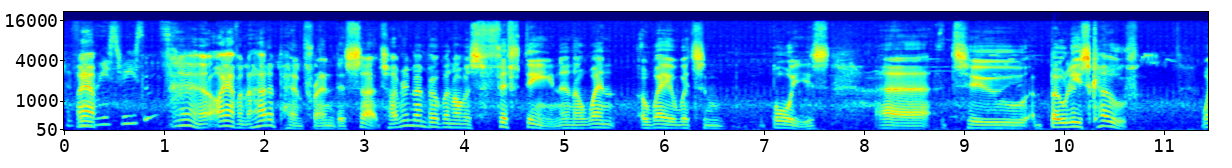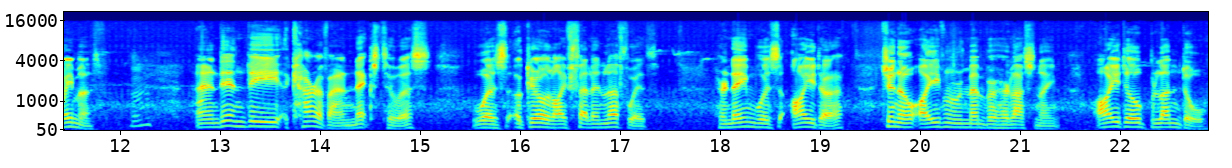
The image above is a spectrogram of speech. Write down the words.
For I have- various reasons. Yeah, I haven't had a pen friend as such. I remember when I was 15 and I went away with some boys uh, to Bowleaze Cove, Weymouth. And in the caravan next to us was a girl I fell in love with. Her name was Ida. Do you know, I even remember her last name, Ida Blundell.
